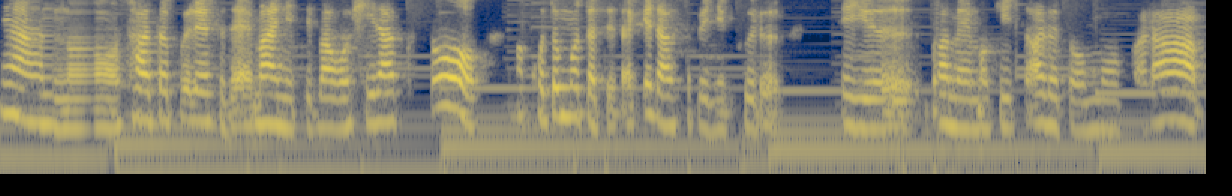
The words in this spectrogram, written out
ね、あのサードプレイスで毎日場を開くと、まあ、子どもたちだけで遊びに来るっていう場面もきっとあると思うから、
